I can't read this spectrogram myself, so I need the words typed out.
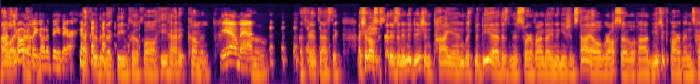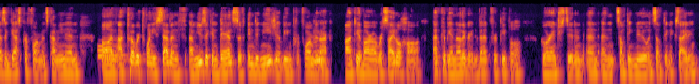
i'm like totally going to be there. That could have been that theme for the fall. He had it coming. Yeah man. So, that's fantastic. I should also say there's an indonesian tie-in with medea this, this sort of randai indonesian style where also uh, music departments has a guest performance coming in on October 27th, a music and dance of Indonesia being performed mm. in our Monteabaro recital hall. That could be another great event for people who are interested in and and something new and something exciting.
